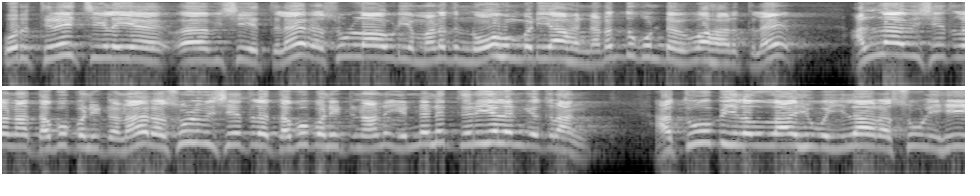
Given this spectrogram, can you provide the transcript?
ஒரு திரைச்சீலைய விஷயத்தில் ரசுல்லாவுடைய மனது நோகும்படியாக நடந்து கொண்ட விவகாரத்தில் அல்லாஹ் விஷயத்தில் நான் தப்பு பண்ணிட்டேனா? ரசூல் விஷயத்தில் தப்பு பண்ணிட்டேனான்னு என்னன்னு தெரியலன்னு கேட்குறாங்க அதூபி இலல்லாஹி இலா ரசூலிஹி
